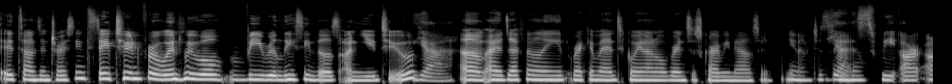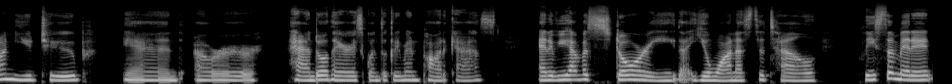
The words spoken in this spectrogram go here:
it sounds interesting, stay tuned for when we will be releasing those on YouTube. yeah. Um, I definitely recommend going on over and subscribing now. So you know, just so you know. Yes, we are on YouTube and our handle there is Cuento Crimen Podcast. And if you have a story that you want us to tell, please submit it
